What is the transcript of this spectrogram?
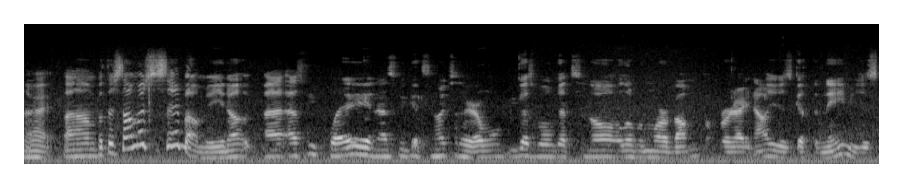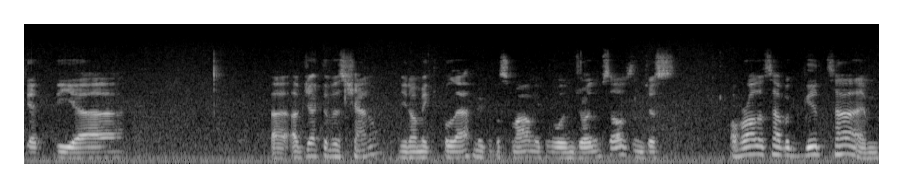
Alright, um, but there's not much to say about me, you know, uh, as we play and as we get to know each other, will, you guys will get to know a little bit more about me, but for right now, you just get the name, you just get the, uh, uh, objective of this channel, you know, make people laugh, make people smile, make people enjoy themselves, and just, overall, let's have a good time.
